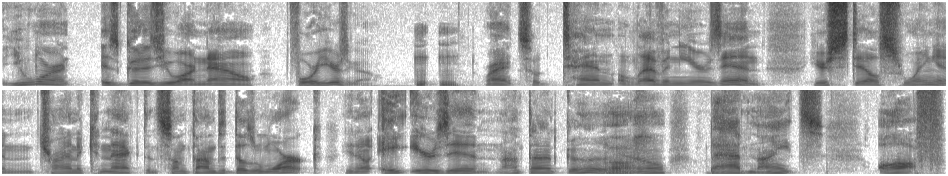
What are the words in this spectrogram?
you weren't as good as you are now four years ago. Right? So 10, 11 years in, you're still swinging, trying to connect, and sometimes it doesn't work. You know, eight years in, not that good. You know, bad nights, off,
